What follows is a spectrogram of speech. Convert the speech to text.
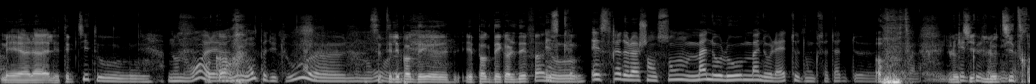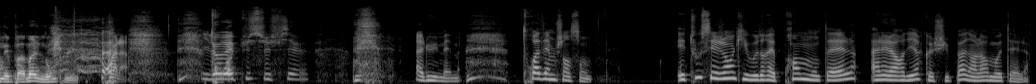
Mais elle, elle était petite ou? Non, non, elle- Encore? non, non, pas du tout. euh, non, non, C'était euh, l'époque d'école des fans Extrait, ou- extrait de la chanson Manolo Manolette, donc ça date de. Oh, voilà, Le, ti- titre n'est pas mal non plus. Voilà, Il aurait pu suffire. à lui-même. Troisième chanson. Et tous ces gens qui voudraient prendre mon tel, allez leur dire que je suis pas dans leur motel.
